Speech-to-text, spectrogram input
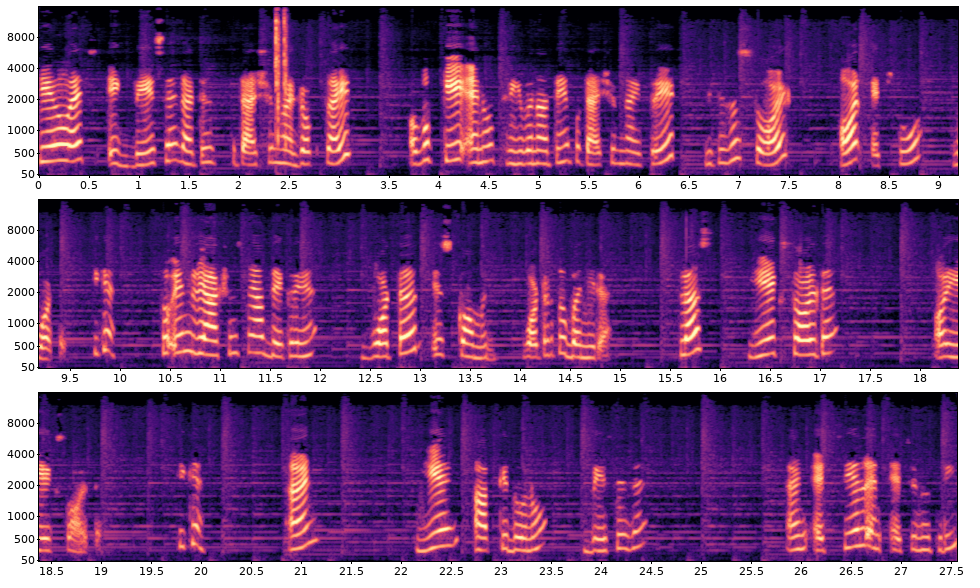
KOH एक बेस है दैट इज़ पोटेशियम हाइड्रोक्साइड और वो KNO3 बनाते हैं potassium nitrate which is a salt और H2O वाटर ठीक है? तो इन रिएक्शंस में आप देख रहे हैं वाटर इज़ कॉमन वाटर तो बन ही रहा है। प्लस ये एक सॉल्ट है और ये एक सॉल्ट है। ठीक है? एंड ये आपके दोनों बेसिस हैं। And H C L and H N O three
